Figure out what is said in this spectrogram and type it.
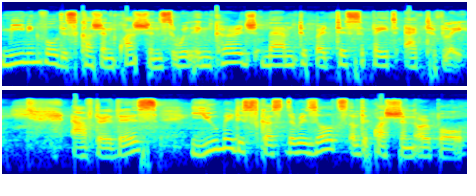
Meaningful discussion questions will encourage them to participate actively. After this, you may discuss the results of the question or poll.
